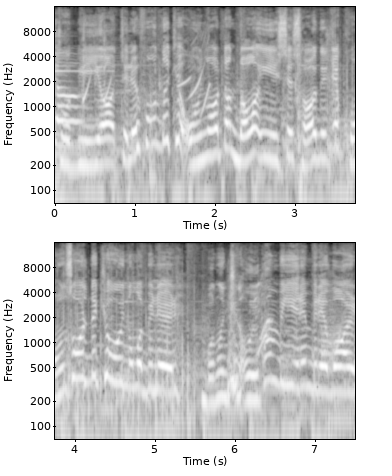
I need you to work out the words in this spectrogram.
Tabii ya telefondaki oyunlardan daha iyisi sadece konsoldaki oyun olabilir. Bunun için uygun bir yerim bile var.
